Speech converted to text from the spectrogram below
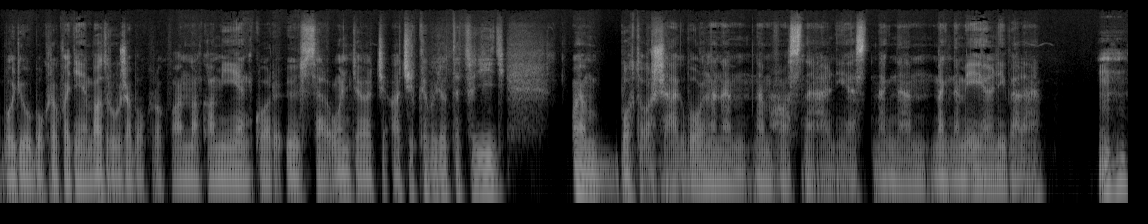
bogyóbokrok, vagy ilyen vadrózsabokrok vannak, ami ilyenkor ősszel ontja a csipkebogyót, tehát hogy így olyan botorság volna nem, nem használni ezt, meg nem, meg nem élni vele. Uh-huh.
